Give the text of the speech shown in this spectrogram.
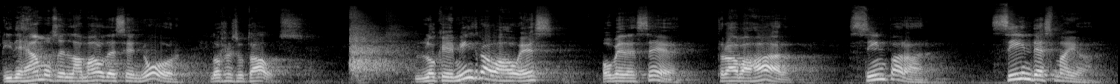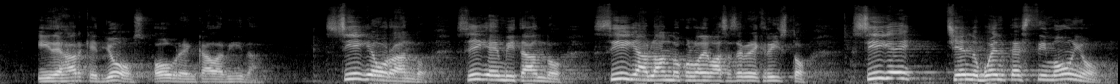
Y dejamos en la mano del Señor los resultados. Lo que mi trabajo es obedecer, trabajar sin parar, sin desmayar y dejar que Dios obre en cada vida. Sigue orando, sigue invitando, sigue hablando con los demás acerca de Cristo, sigue siendo buen testimonio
